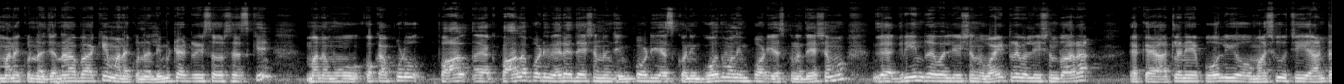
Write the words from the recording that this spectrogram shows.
మనకున్న జనాభాకి మనకున్న లిమిటెడ్ రిసోర్సెస్కి మనము ఒకప్పుడు పాల పాలపొడి వేరే దేశం నుంచి ఇంపోర్ట్ చేసుకొని గోధుమలు ఇంపోర్ట్ చేసుకున్న దేశము గ్రీన్ రెవల్యూషన్ వైట్ రెవల్యూషన్ ద్వారా అట్లనే పోలియో మసూచి అంట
